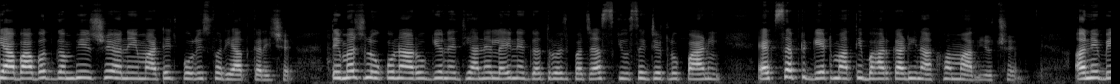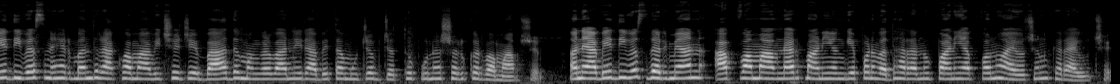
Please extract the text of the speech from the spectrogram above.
કે આ બાબત ગંભીર છે અને એ માટે જ પોલીસ ફરિયાદ કરી છે. તેમજ લોકોના આરોગ્યને ધ્યાને લઈને ગતરોજ પચાસ ક્યુસેક જેટલું પાણી એક્સેપ્ટ ગેટમાંથી બહાર કાઢી નાખવામાં આવ્યું છે. અને બે દિવસ નહેર બંધ રાખવામાં આવી છે, જે બાદ મંગળવારની રાબેતા મુજબ જથ્થો પુનઃ શરૂ કરવામાં આવશે. અને આ બે દિવસ દરમિયાન આપવામાં આવનાર પાણી અંગે પણ વધારાનું પાણી આપવાનું આયોજન કરાયું છે.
